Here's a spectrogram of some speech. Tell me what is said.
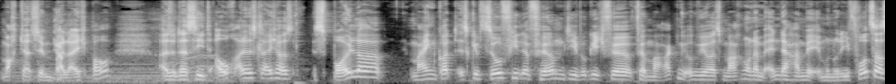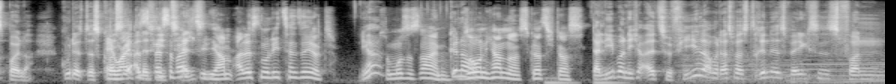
Macht ja Sinn bei Leichtbau. Also das sieht auch alles gleich aus. Spoiler, mein Gott, es gibt so viele Firmen, die wirklich für, für Marken irgendwie was machen und am Ende haben wir immer nur die Forza-Spoiler. Gut, das, das Ey, kostet ist alles das beste Beispiel. Lizenzen. Die haben alles nur lizenziert. Ja, So muss es sein. Genau. So nicht anders. Gehört sich das. da lieber nicht allzu viel, aber das, was drin ist, wenigstens von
